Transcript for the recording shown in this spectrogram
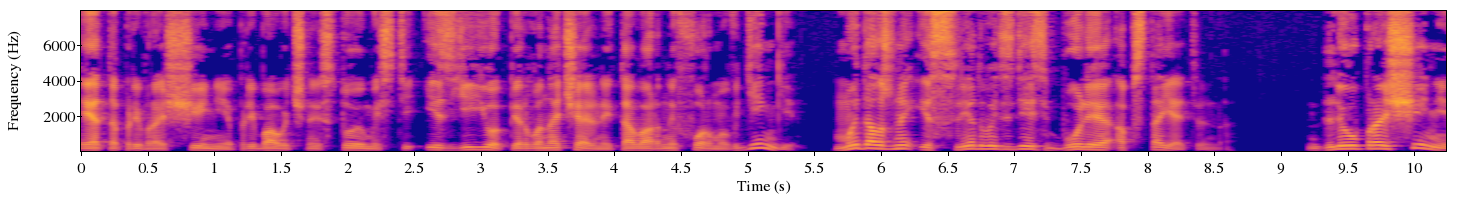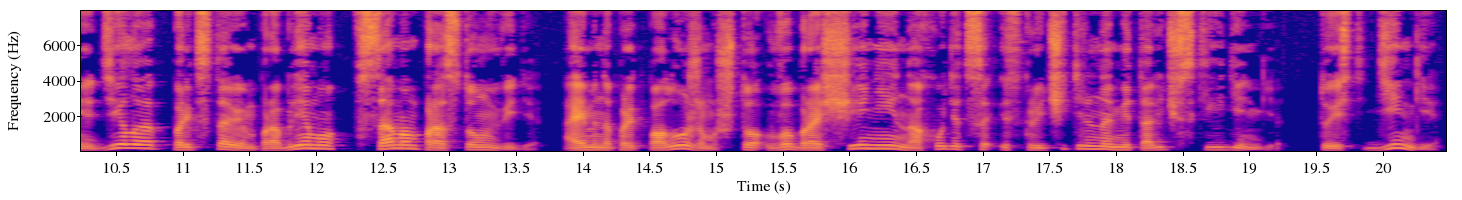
Это превращение прибавочной стоимости из ее первоначальной товарной формы в деньги мы должны исследовать здесь более обстоятельно. Для упрощения дела представим проблему в самом простом виде – а именно предположим, что в обращении находятся исключительно металлические деньги, то есть деньги,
